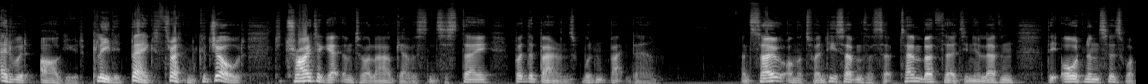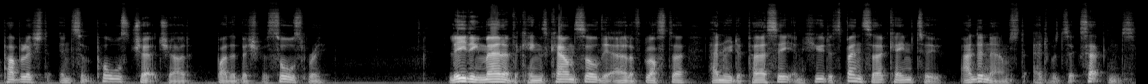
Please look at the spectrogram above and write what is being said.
Edward argued, pleaded, begged, threatened, cajoled to try to get them to allow Gaveston to stay, but the barons wouldn't back down. And so, on the 27th of September 1311, the ordinances were published in St Paul's churchyard by the Bishop of Salisbury. Leading men of the King's Council, the Earl of Gloucester, Henry de Percy, and Hugh Despenser came too, and announced Edward's acceptance.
